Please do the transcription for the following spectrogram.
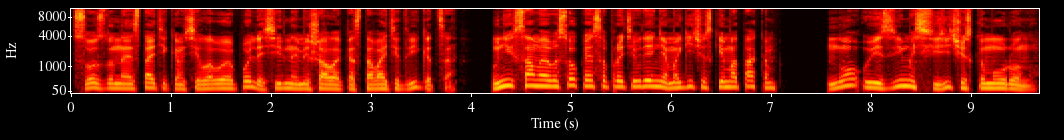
Созданное статиком силовое поле сильно мешало кастовать и двигаться, У них самое высокое сопротивление магическим атакам, но уязвимость к физическому урону.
